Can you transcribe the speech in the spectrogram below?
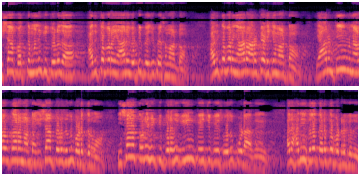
இஷா பத்து மணிக்கு தொழுதா அதுக்கப்புறம் யாரும் வெட்டி பேசி பேச மாட்டோம். அதுக்கப்புறம் யாரும் அரட்டை அடிக்க மாட்டோம். யாரும் டிவி முன்னால உட்கார மாட்டோம். இஷா தொழுதுன்னு படுத்துருவோம். இஷா தொழுகைக்கு பிறகு வீண் பேச்சு பேசுவது கூடாது. அது ஹதீஸ்ல தடுக்கப்பட்டிருக்குது.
